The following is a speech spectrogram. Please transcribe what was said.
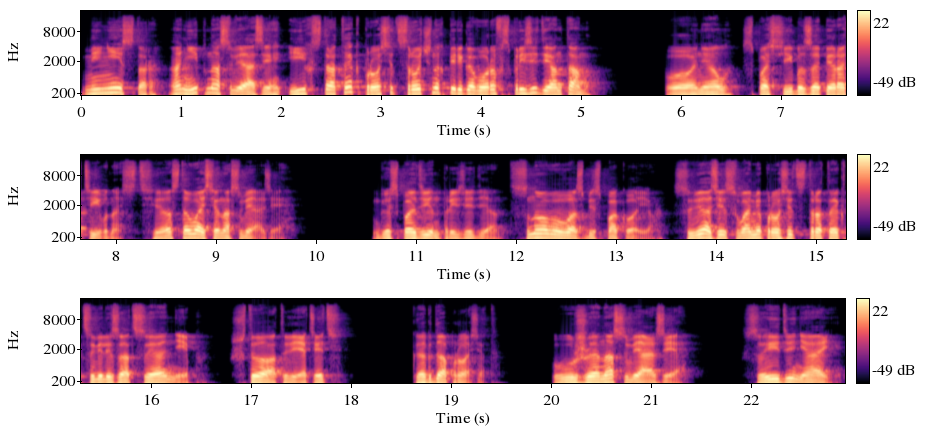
«Министр, АНИП на связи, их стратег просит срочных переговоров с президентом». «Понял. Спасибо за оперативность. Оставайся на связи». «Господин президент, снова вас беспокою. Связи с вами просит стратег цивилизации АНИП. Что ответить?» «Когда просят?» «Уже на связи. Соединяй».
